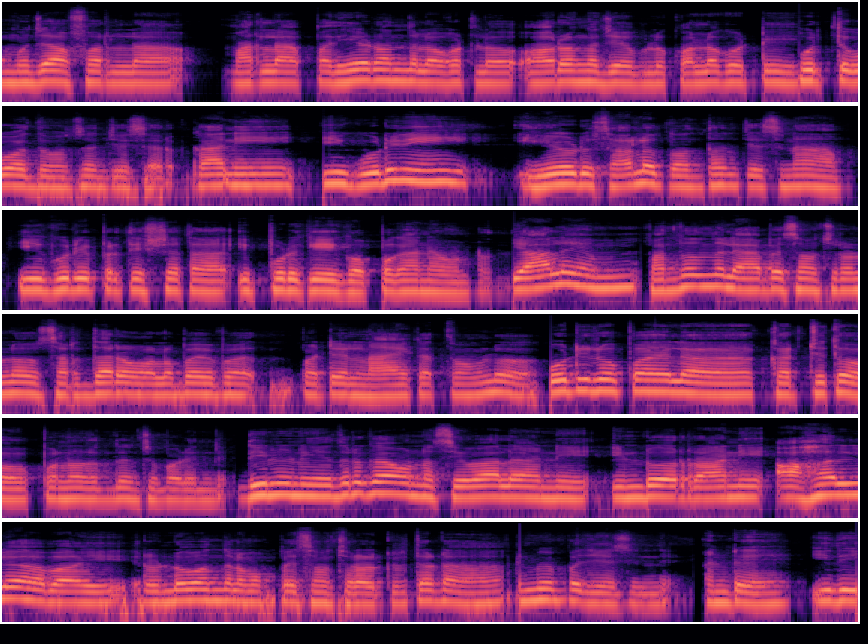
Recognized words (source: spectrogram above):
ముజాఫర్ల మరలా పదిహేడు వందల ఒకటిలో ఔరంగజేబులు కొల్లగొట్టి పూర్తిగా ధ్వంసం చేశారు. కానీ ఈ గుడిని ఏడు సార్లు ధ్వంసం చేసిన ఈ గుడి ప్రతిష్టత ఇప్పటికీ గొప్పగానే ఉంటుంది. ఈ ఆలయం పంతొమ్మిది వందల యాభై సంవత్సరంలో సర్దార్ వల్లభాయ్ పటేల్ నాయకత్వంలో కోటి రూపాయల ఖర్చుతో పునరుద్ధరించబడింది. దీనిని ఎదురుగా ఉన్న శివాలయాన్ని ఇండోర్ రాణి అహల్యాబాయి రెండు వందల ముప్పై సంవత్సరాల క్రితట నిర్మింపజేసింది. అంటే ఇది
